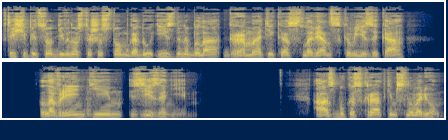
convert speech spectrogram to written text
В 1596 году издана была грамматика славянского языка Лаврентием Зизанием, азбука с кратким словарем,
